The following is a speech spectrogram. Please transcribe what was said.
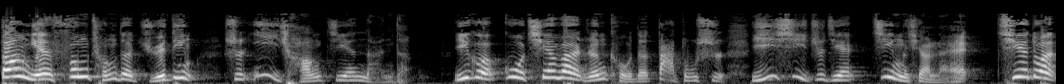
当年封城的决定是异常艰难的。一个过千万人口的大都市，一夕之间静下来，切断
